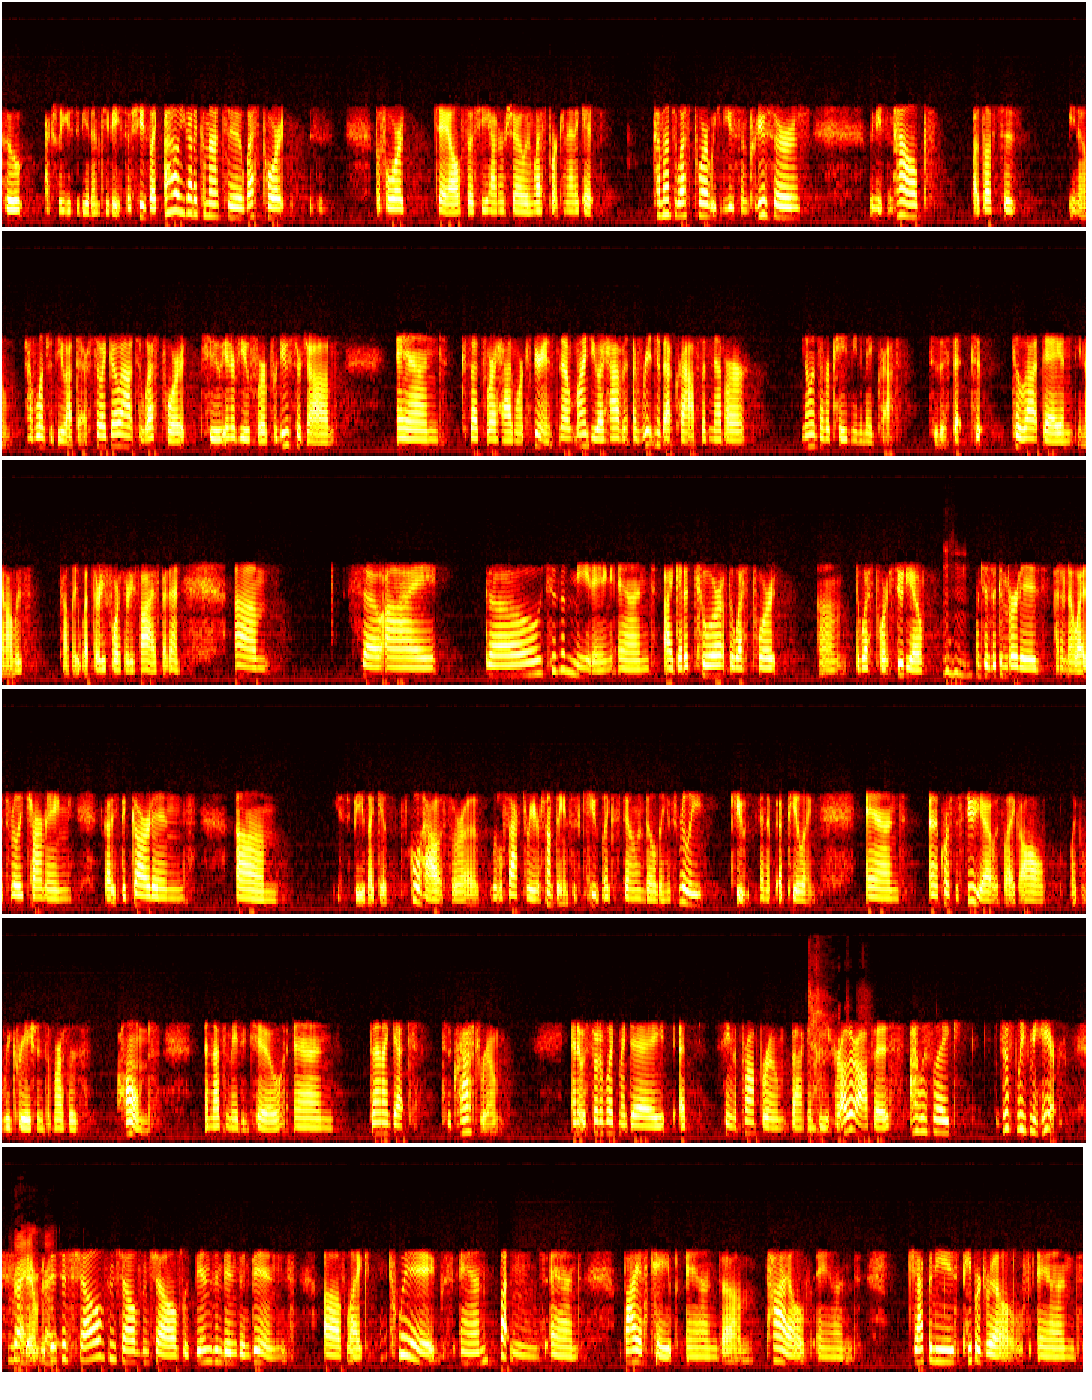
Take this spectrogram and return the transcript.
who actually used to be at MTV. So she's like, "Oh, you got to come out to Westport." This is before jail, so she had her show in Westport, Connecticut. Come out to Westport. We could use some producers. We need some help. I'd love to, you know, have lunch with you out there. So I go out to Westport to interview for a producer job, and because that's where I had more experience. Now, mind you, I haven't. I've written about crafts. I've never. No one's ever paid me to make crafts to this to till that day, and you know, I was probably what 34, 35 by then. Um, so I go to the meeting and I get a tour of the Westport, um, the Westport studio, Mm-hmm. which is a converted. I don't know what. It's really charming. It's got these big gardens. Um, used to be like a schoolhouse or a little factory or something. It's this cute like stone building. It's really cute and appealing. And and of course the studio is like all like recreations of Martha's homes, and that's amazing too. And then I get to the craft room, and it was sort of like my day at seeing the prop room back at the her other office. I was like, just leave me here. Right. There, right. There's just shelves and shelves and shelves with bins and bins and bins of like twigs and buttons and bias tape and um, tiles and Japanese paper drills and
